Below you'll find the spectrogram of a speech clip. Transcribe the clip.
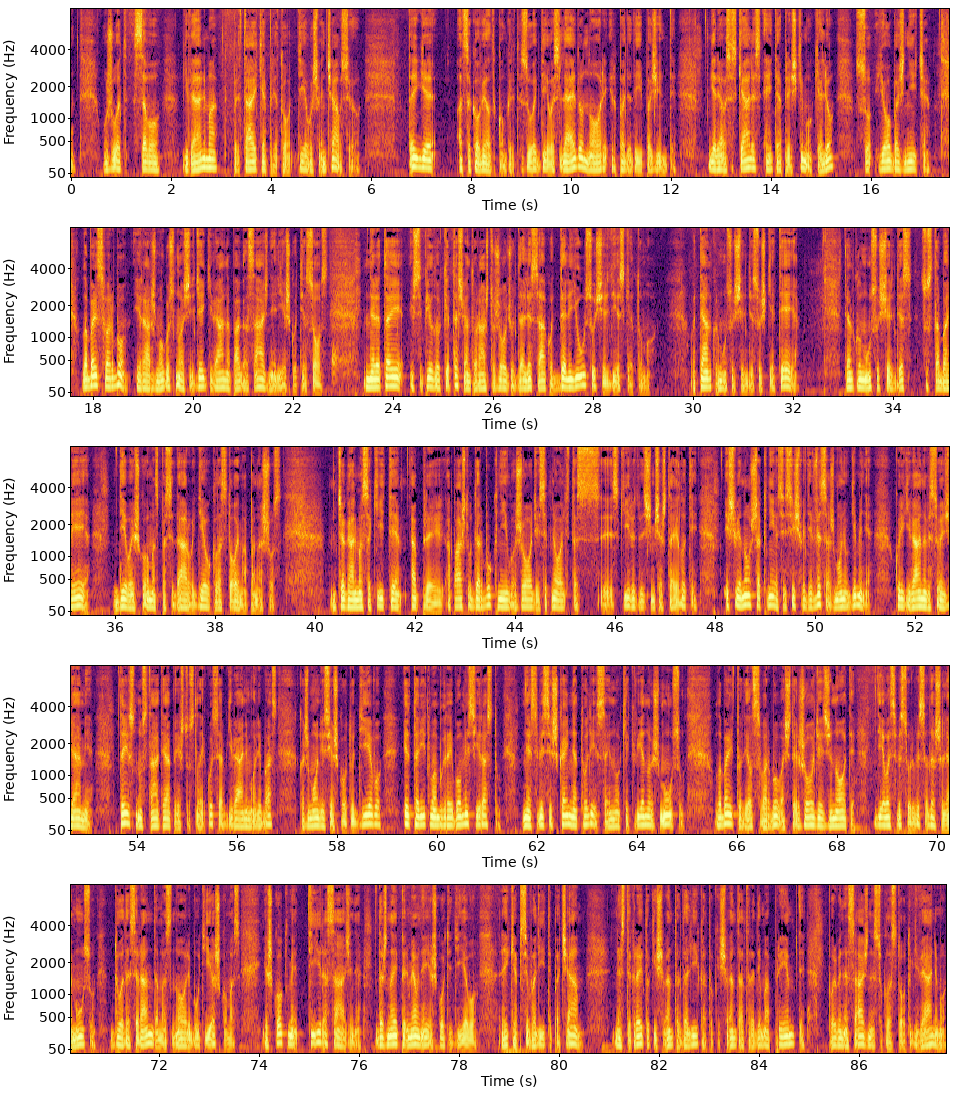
užuot savo gyvenimą pritaikę prie to Dievo švenčiausiojo. Taigi, atsakau vėl konkretizuoju, Dievas leido, nori ir padeda jį pažinti. Geriausias kelias eiti aprieškimo keliu su jo bažnyčia. Labai svarbu yra, ar žmogus nuoširdžiai gyvena pagal sąžinę ir ieško tiesos. Neretai išsipildo kita švento rašto žodžių dalis, sako, dėl jūsų širdies kietumo. O ten, kur mūsų širdis užkietėja, ten, kur mūsų širdis sustabarėja, Dievo iškomas pasidaro Dievo klastojimą panašus. Čia galima sakyti apaštų darbų knygos žodžiai 17 skyrius 26 eilutė. Iš vienos šaknies jis išvedė visą žmonių giminę, kuri gyvena visoje žemėje. Tai jis nustatė aprieštus laikus ir apgyvenimo ribas, kad žmonės ieškotų Dievo ir tarytum apgraibomis įrastų, nes visiškai netoli jisai nuo kiekvieno iš mūsų. Labai todėl svarbu va štai žodžiais žinoti, Dievas visur visada šalia mūsų, duodas ir randamas, nori būti ieškomas. Ieškokime tyrą sąžinę. Dažnai pirmiau neieškoti Dievo, reikia apsivalyti pačiam nes tikrai tokį šventą dalyką, tokį šventą atradimą priimti, purvinę sąžinę suklastotų gyvenimo,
